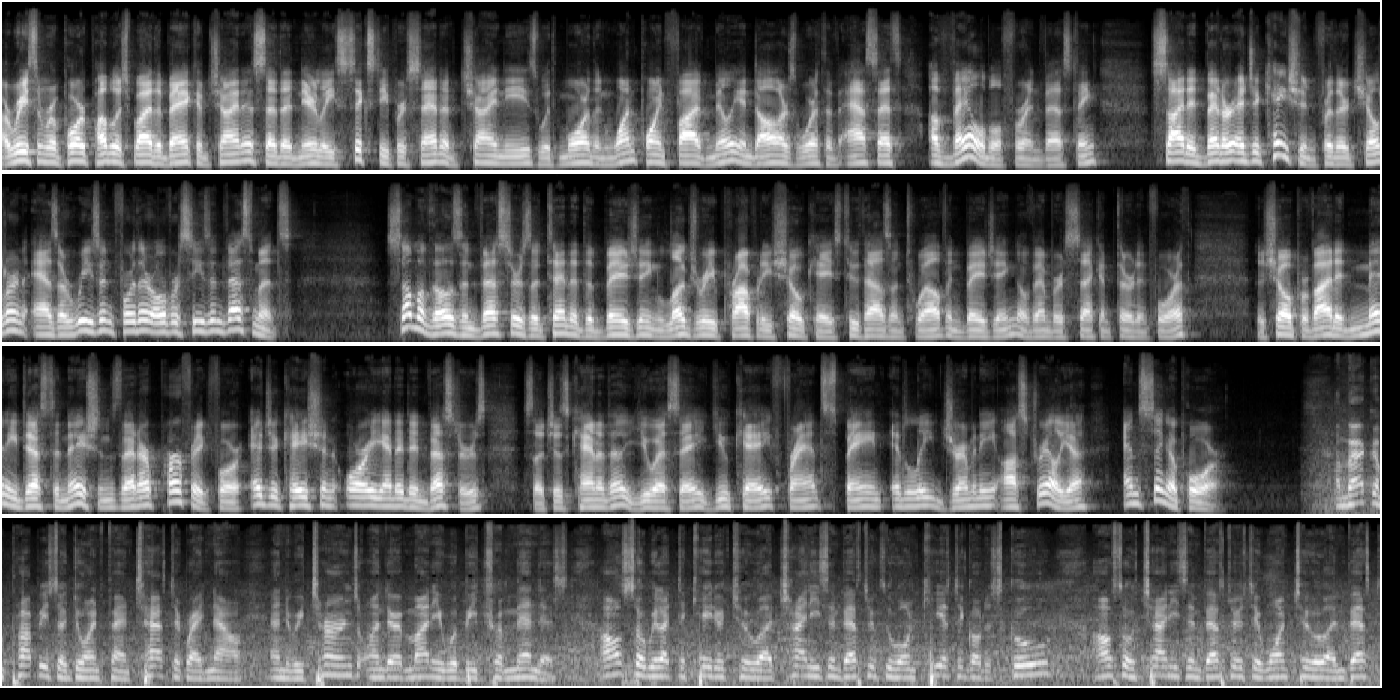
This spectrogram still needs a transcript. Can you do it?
A recent report published by the Bank of China said that nearly 60% of Chinese with more than $1.5 million worth of assets available for investing cited better education for their children as a reason for their overseas investments. Some of those investors attended the Beijing Luxury Property Showcase 2012 in Beijing, November 2nd, 3rd, and 4th. The show provided many destinations that are perfect for education oriented investors, such as Canada, USA, UK, France, Spain, Italy, Germany, Australia, and Singapore. American properties are doing fantastic right now, and the returns on their money would be tremendous. Also, we like to cater to uh, Chinese investors who want kids to go to school. Also, Chinese investors that want to invest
